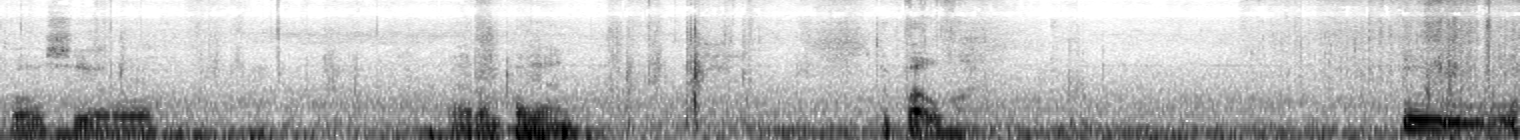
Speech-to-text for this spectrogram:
Po, zero. Meron pa yan. Ito pa oh. Ooh.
